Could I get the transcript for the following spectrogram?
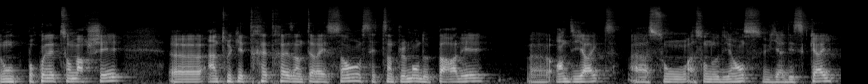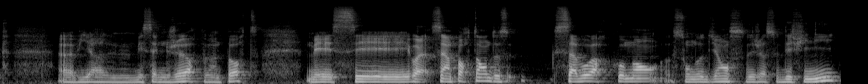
Donc pour connaître son marché, euh, un truc qui est très très intéressant, c'est simplement de parler euh, en direct à son, audience via des Skype, euh, via Messenger, peu importe. Mais c'est important de savoir comment son audience déjà se définit,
